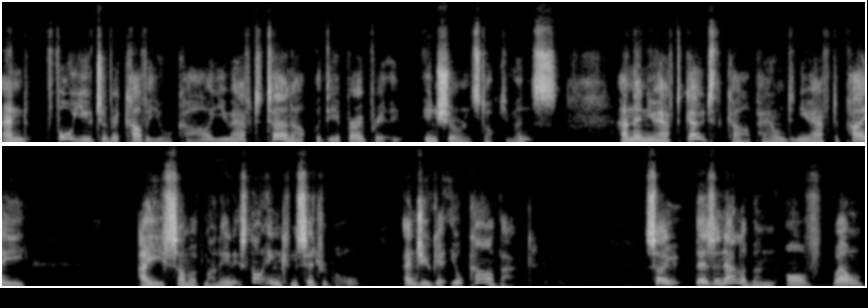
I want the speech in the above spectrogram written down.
and for you to recover your car, you have to turn up with the appropriate insurance documents. And then you have to go to the car pound and you have to pay a sum of money, and it's not inconsiderable, and you get your car back. So there's an element of, well,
